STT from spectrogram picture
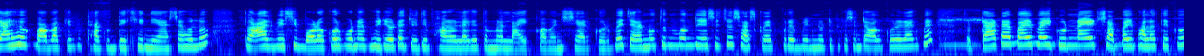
যাই হোক, বাবাকে একটু ঠাকুর দেখিয়ে নিয়ে আসা হলো। তো আর বেশি বড় করব না ভিডিওটা, যদি ভালো লাগে তোমরা লাইক কমেন্ট শেয়ার করবে। যারা নতুন বন্ধু এসেছ সাবস্ক্রাইব করে বিল নোটিফিকেশানটা অল করে রাখবে। তো tata bye bye good night সবাই ভালো থেকো।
